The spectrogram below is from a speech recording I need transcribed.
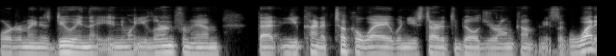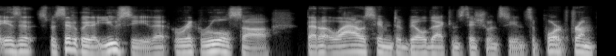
quartermain is doing that and what you learned from him that you kind of took away when you started to build your own companies? Like what is it specifically that you see that rick rule saw that allows him to build that constituency and support from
